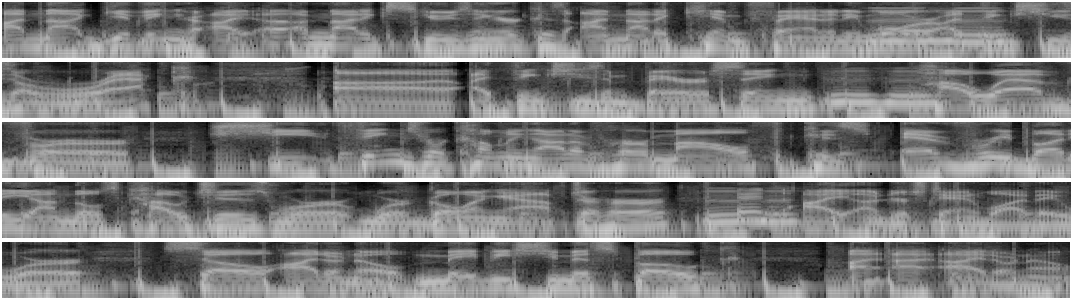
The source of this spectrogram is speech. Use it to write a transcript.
i'm not giving her I, i'm not excusing her because i'm not a kim fan anymore i Mm-hmm. think she's a wreck uh, I think she's embarrassing. Mm-hmm. However, she things were coming out of her mouth because everybody on those couches were were going after her, Mm-hmm. and I understand why they were. So I don't know. Maybe she misspoke. I I, I don't know.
